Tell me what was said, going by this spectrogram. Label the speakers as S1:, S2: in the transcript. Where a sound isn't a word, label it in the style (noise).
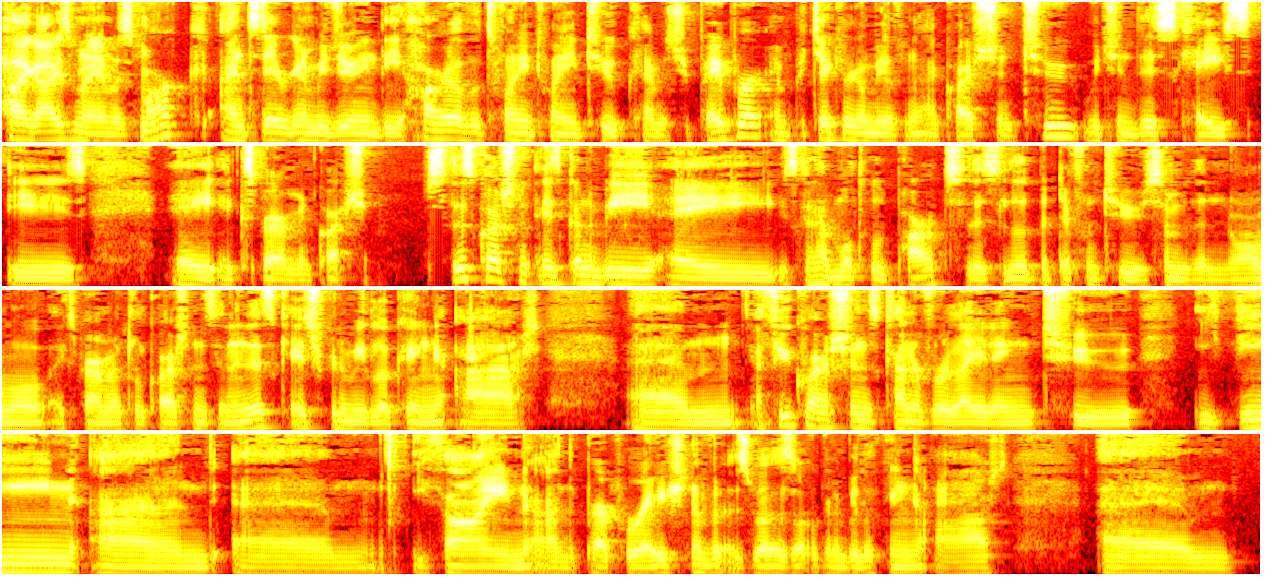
S1: Hi guys, my name is Mark, and today we're going to be doing the higher level 2022 chemistry paper. In particular, we're going to be looking at question two, which in this case is a experiment question. So this question is going to be a, it's going to have multiple parts, so this is a little bit different to some of the normal experimental questions. And in this case, we're going to be looking at um, a few questions kind of relating to ethene and um, ethine and the preparation of it, as well as that we're going to be looking at um,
